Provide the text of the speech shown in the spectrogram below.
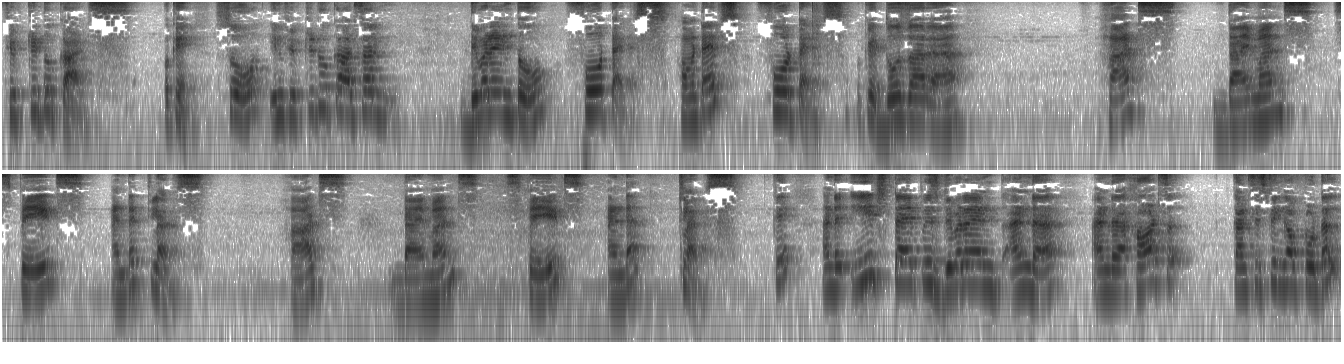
52 cards okay so in 52 cards are divided into four types. How many types? Four types. Okay those are uh, hearts diamonds spades and the clubs. Hearts diamonds spades and the clubs. Okay and each type is divided and and, uh, and uh, hearts consisting of total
